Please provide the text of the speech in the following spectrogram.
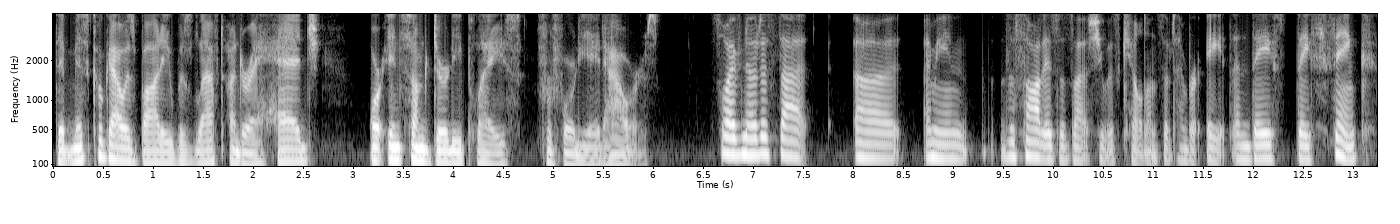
that Miss Kogawa's body was left under a hedge or in some dirty place for 48 hours. So I've noticed that. Uh, I mean, the thought is is that she was killed on September eighth, and they they think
